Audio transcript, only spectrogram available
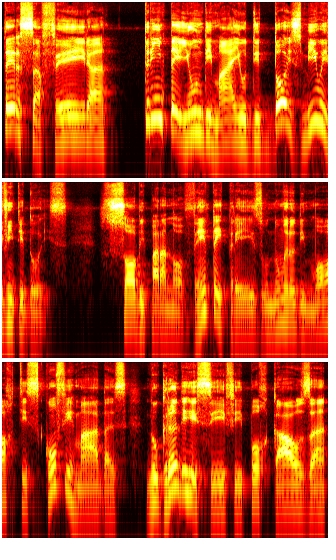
Terça-feira, 31 de maio de 2022. Sobe para 93 o número de mortes confirmadas no Grande Recife por causa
